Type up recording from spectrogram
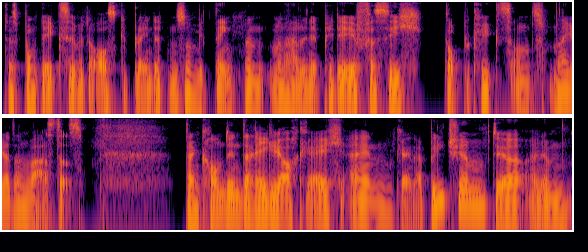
Das .exe wird ausgeblendet und somit denkt man, man hat eine PDF für sich, doppelklickt und naja, dann war's das. Dann kommt in der Regel auch gleich ein kleiner Bildschirm, der einem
